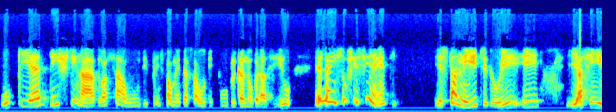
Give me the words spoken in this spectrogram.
o que é destinado à saúde, principalmente à saúde pública no Brasil, ele é insuficiente. Isso está nítido. E, e, e, assim,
